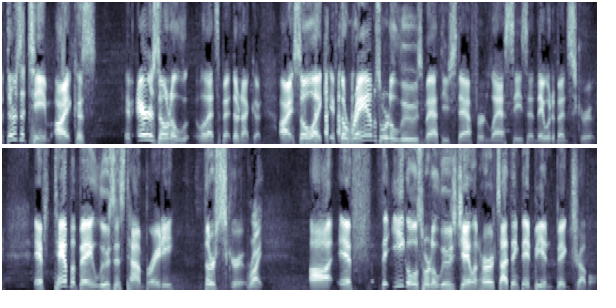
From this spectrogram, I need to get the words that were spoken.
if there's a team, all right, because if Arizona, well, that's a bit. They're not good. All right, so like if the Rams were to lose Matthew Stafford last season, they would have been screwed. If Tampa Bay loses Tom Brady, they're screwed. Right. Uh, if the Eagles were to lose Jalen Hurts, I think they'd be in big trouble.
